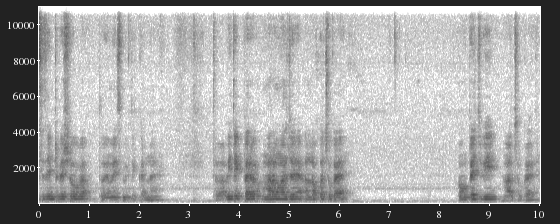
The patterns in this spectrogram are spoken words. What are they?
इससे इंटरफेस होगा तो हमें इसमें क्लिक करना है। तो अभी देख पा रहे हो, हमारा मोबाइल जो है अनलॉक हो चुका है। होम पेज भी आ चुका है।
